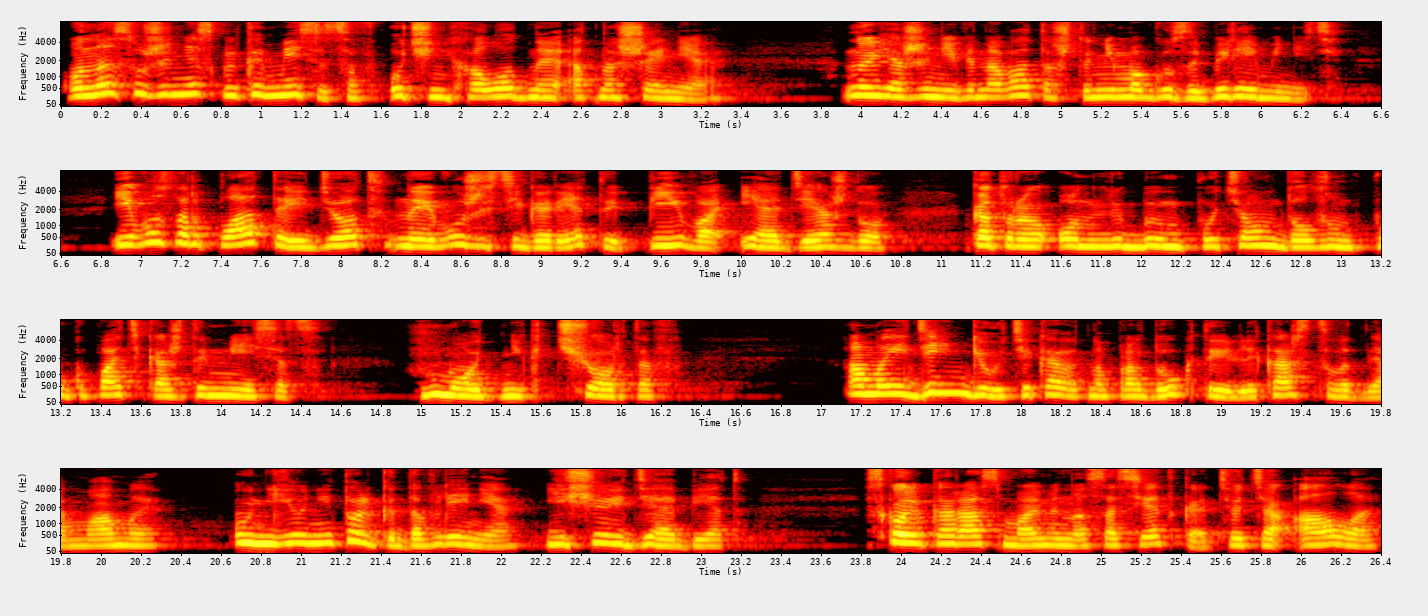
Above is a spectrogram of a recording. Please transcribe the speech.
У нас уже несколько месяцев очень холодные отношения. Но я же не виновата, что не могу забеременеть. Его зарплата идет на его же сигареты, пиво и одежду, которую он любым путем должен покупать каждый месяц. Модник чертов. А мои деньги утекают на продукты и лекарства для мамы. У нее не только давление, еще и диабет. Сколько раз мамина соседка, тетя Алла,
